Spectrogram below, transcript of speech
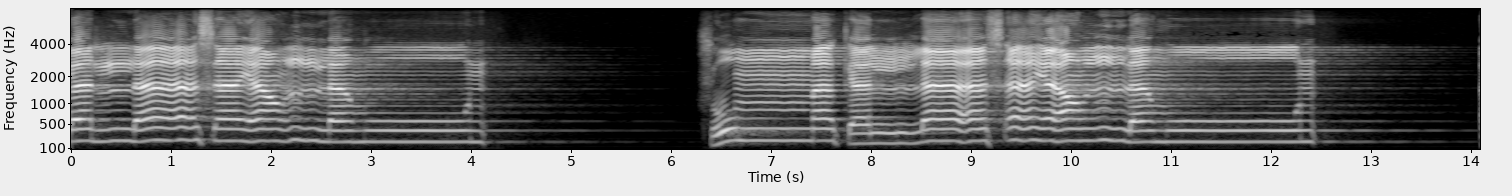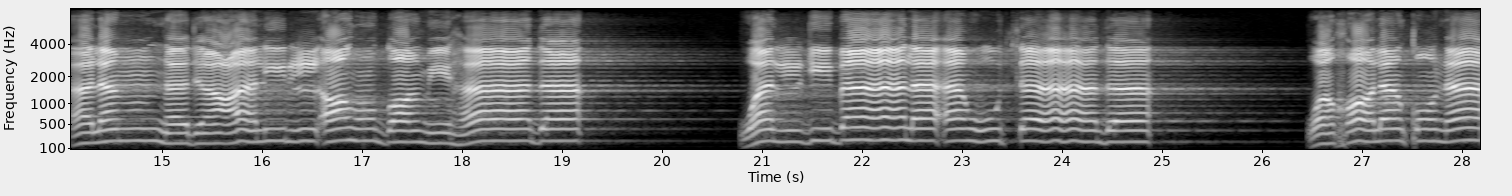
كلا سيعلمون ثم كلا سيعلمون الم نجعل الأرض مهادا والجبال اوتادا وخلقناكم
